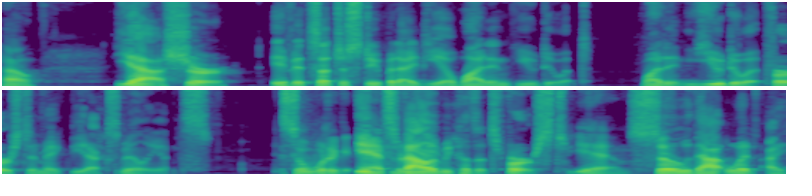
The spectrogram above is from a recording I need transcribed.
how, yeah, sure, if it's such a stupid idea, why didn't you do it? Why didn't you do it first and make the X millions? So it It's valid be- because it's first. Yeah. So that would, I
